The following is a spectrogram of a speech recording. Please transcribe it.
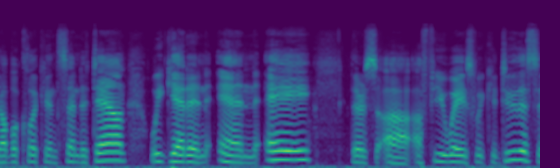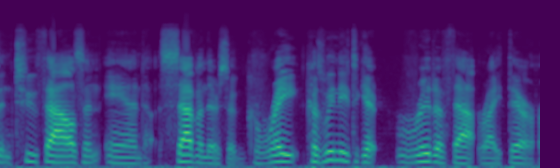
Double click and send it down. We get an NA. There's uh, a few ways we could do this. In 2007, there's a great, because we need to get rid of that right there.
